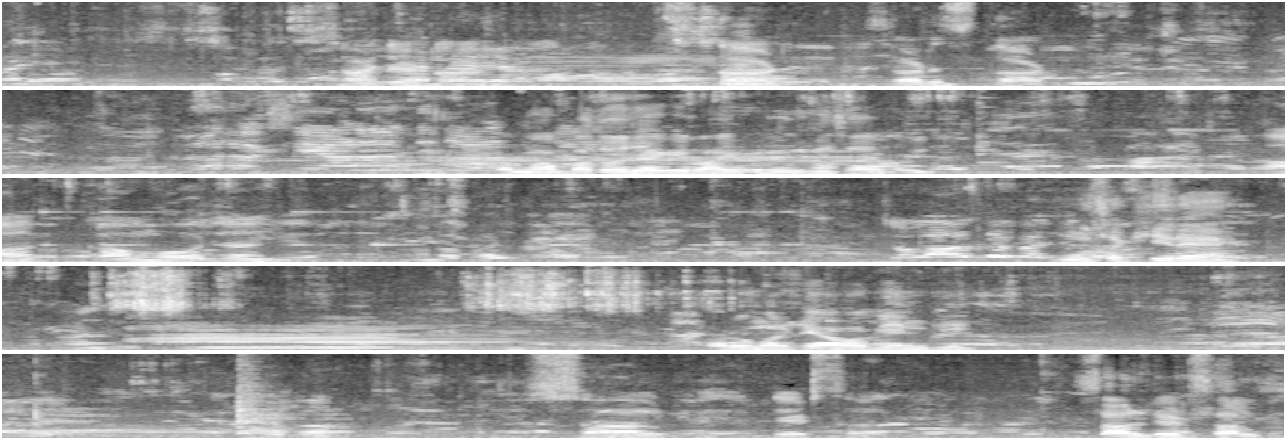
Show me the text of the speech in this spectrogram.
साढ़े अठारह। साठ साढ़े साठ तो मोहब्बत हो जाएगी भाई खरीदना चाहे कोई हाँ कम हो जाएँगे। मुँह से खीरे हैं? हाँ जी। और उम्र क्या होगी इनकी? साल डेढ़ साल के। साल, डेढ़ साल का।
